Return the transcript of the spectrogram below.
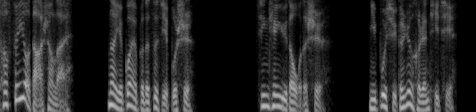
他非要打上来。那也怪不得自己不是。今天遇到我的事，你不许跟任何人提起。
